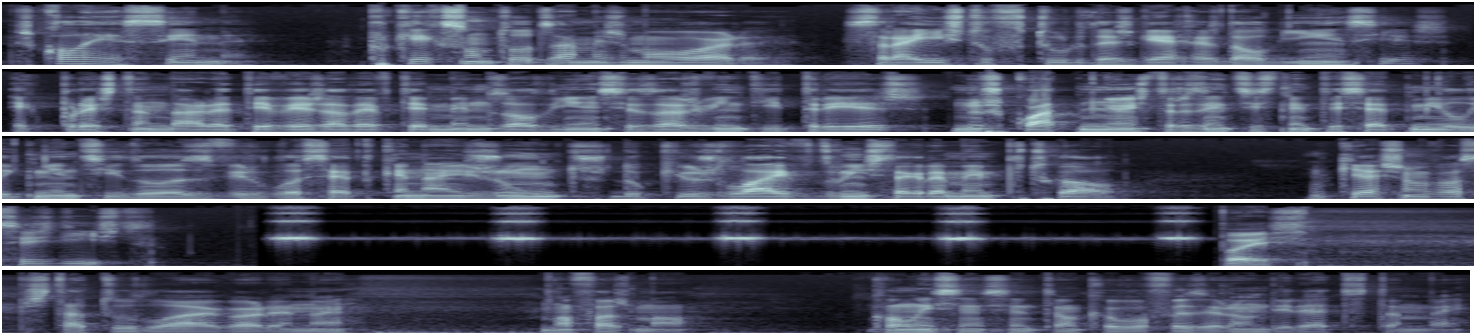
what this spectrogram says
Mas qual é a cena? Porquê é que são todos à mesma hora? Será isto o futuro das guerras de audiências? É que por este andar a TV já deve ter menos audiências às 23, nos 4.377.512,7 canais juntos, do que os live do Instagram em Portugal. O que acham vocês disto? Pois, está tudo lá agora, não é? Não faz mal. Com licença então que eu vou fazer um direto também,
